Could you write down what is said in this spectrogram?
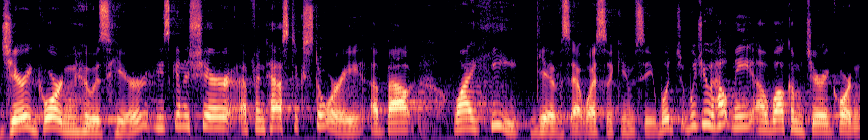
Jerry Gordon, who is here. He's going to share a fantastic story about why he gives at Westlake UMC. Would, would you help me uh, welcome Jerry Gordon?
